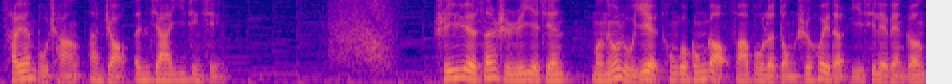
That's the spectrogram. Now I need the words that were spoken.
裁员补偿按照 N 加一进行。十一月三十日夜间，蒙牛乳业通过公告发布了董事会的一系列变更，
